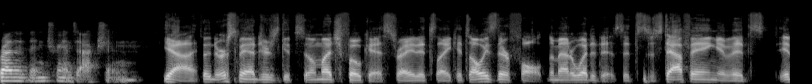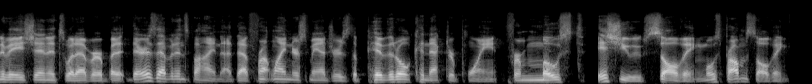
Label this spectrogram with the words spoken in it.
rather than transaction. Yeah, the nurse managers get so much focus, right? It's like it's always their fault, no matter what it is. It's the staffing, if it's innovation, it's whatever. But there is evidence behind that. That frontline nurse manager is the pivotal connector point for most issue solving, most problem solving.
